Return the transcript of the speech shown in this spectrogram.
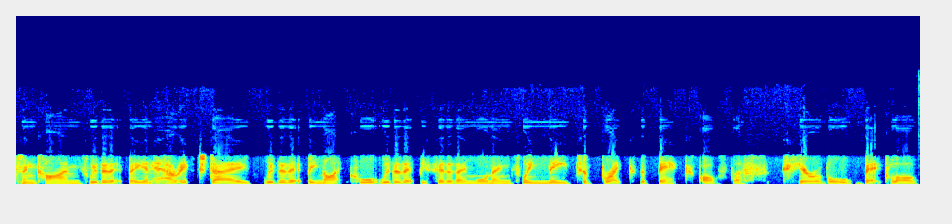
sitting times, whether that be an hour each day, whether that be night court, whether that be Saturday mornings. We need to break the back of this terrible backlog.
